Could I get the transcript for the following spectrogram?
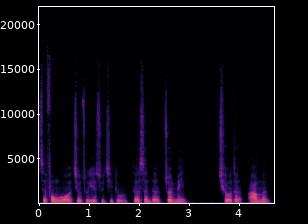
是奉我救主耶稣基督得胜的尊名求的。阿门。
